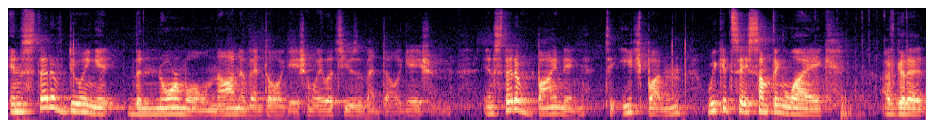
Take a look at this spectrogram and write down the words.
instead of doing it the normal non-event delegation way, let's use event delegation. Instead of binding to each button, we could say something like, I've got a,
